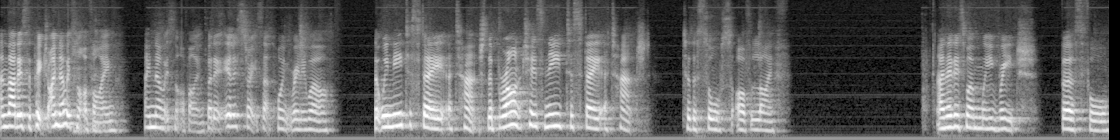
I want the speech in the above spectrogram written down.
And that is the picture. I know it's not a vine. I know it's not a vine, but it illustrates that point really well. That we need to stay attached. The branches need to stay attached to the source of life. And it is when we reach verse 4.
